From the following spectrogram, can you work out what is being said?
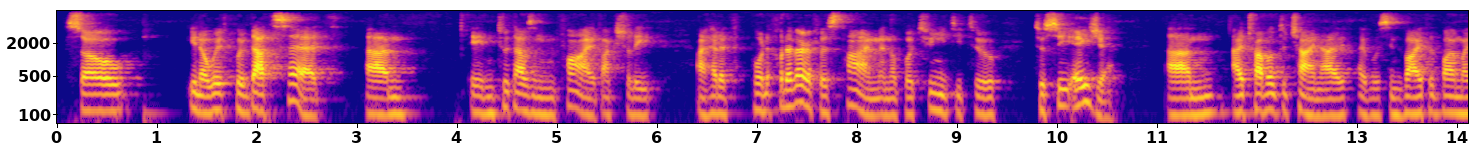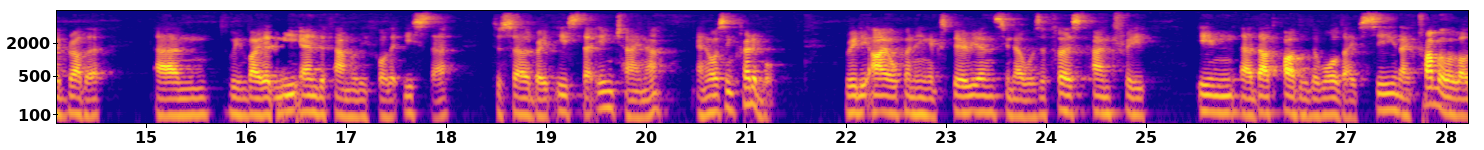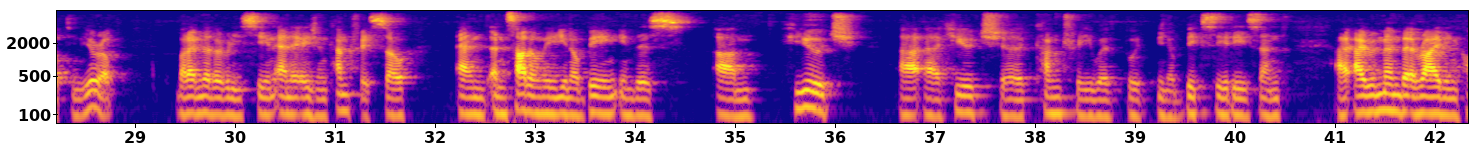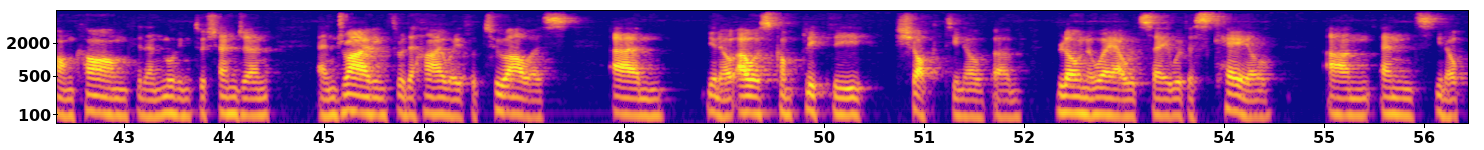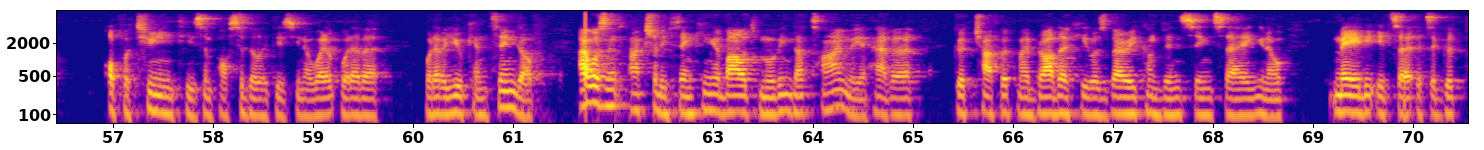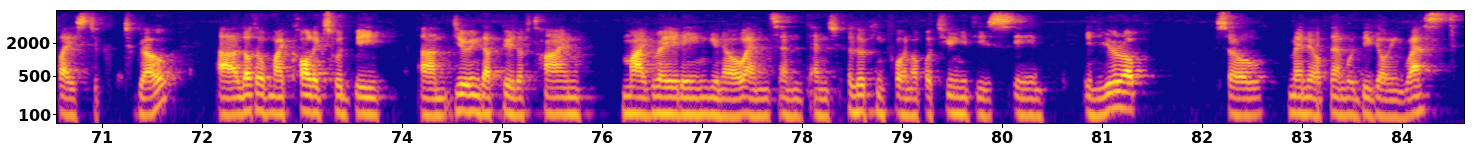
So, you know, with with that said, um, in 2005, actually, I had a, for, the, for the very first time an opportunity to to see Asia. Um, I traveled to China. I, I, was invited by my brother, um, who invited me and the family for the Easter to celebrate Easter in China, and it was incredible. Really eye-opening experience. You know, it was the first country in uh, that part of the world I've seen. I travel a lot in Europe, but I've never really seen any Asian countries. So, and and suddenly, you know, being in this um, huge, uh, a huge uh, country with with you know big cities, and I, I remember arriving in Hong Kong and then moving to Shenzhen and driving through the highway for two hours. Um, you know, I was completely shocked. You know, um, blown away. I would say with the scale um, and you know opportunities and possibilities. You know, whatever whatever you can think of. I wasn't actually thinking about moving that time. We have a good chat with my brother. He was very convincing, saying, you know, maybe it's a it's a good place to to go. Uh, a lot of my colleagues would be um, during that period of time migrating, you know, and and and looking for an opportunities in in Europe. So many of them would be going west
